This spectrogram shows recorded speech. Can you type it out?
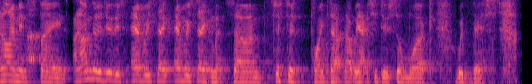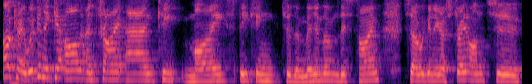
And I'm in Spain. And I'm going to do this every seg- every segment. So um, just to point out that we actually do some work with this. Okay, we're going to get on and try and keep my speaking to the minimum this time. So we're going to go straight on to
